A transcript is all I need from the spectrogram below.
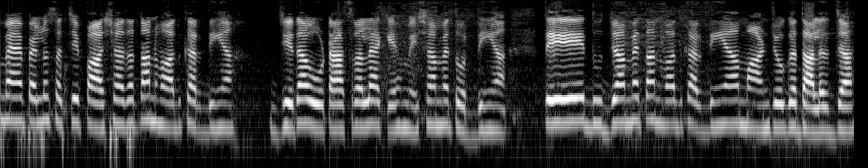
ਮੈਂ ਪਹਿਲਾਂ ਸੱਚੇ ਪਾਤਸ਼ਾਹ ਦਾ ਧੰਨਵਾਦ ਕਰਦੀ ਆ ਜਿਹਦਾ ਓਟ ਆਸਰਾ ਲੈ ਕੇ ਹਮੇਸ਼ਾ ਮੈਂ ਤੁਰਦੀ ਆ ਤੇ ਦੂਜਾ ਮੈਂ ਧੰਨਵਾਦ ਕਰਦੀ ਆ ਮਾਨਯੋਗ ਅਦਾਲਤ ਦਾ,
